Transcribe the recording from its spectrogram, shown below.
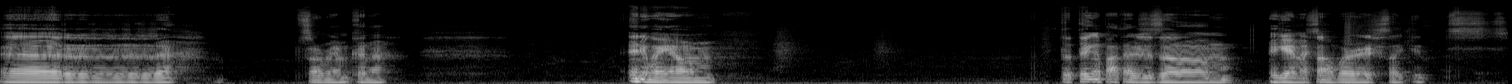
Uh, sorry, I'm kind of. Anyway, um. The thing about that is, um, again, my software is like it's,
